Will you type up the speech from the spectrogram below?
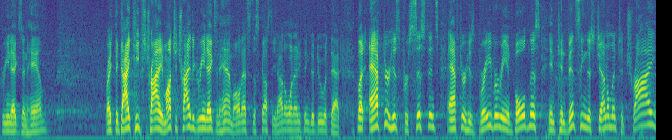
Green Eggs and Ham, right? The guy keeps trying. Why don't you try the green eggs and ham? Oh, that's disgusting. I don't want anything to do with that. But after his persistence, after his bravery and boldness in convincing this gentleman to try,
